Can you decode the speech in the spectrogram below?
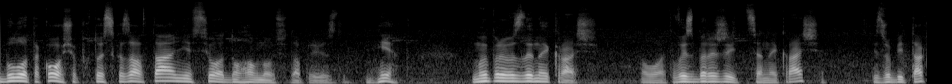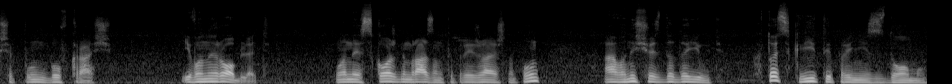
було такого, щоб хтось сказав, та ні, все, одно говно сюди привезли. Ні. Ми привезли найкраще. От. Ви збережіть це найкраще і зробіть так, щоб пункт був кращим. І вони роблять. Вони з кожним разом ти приїжджаєш на пункт, а вони щось додають. Хтось квіти приніс з дому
